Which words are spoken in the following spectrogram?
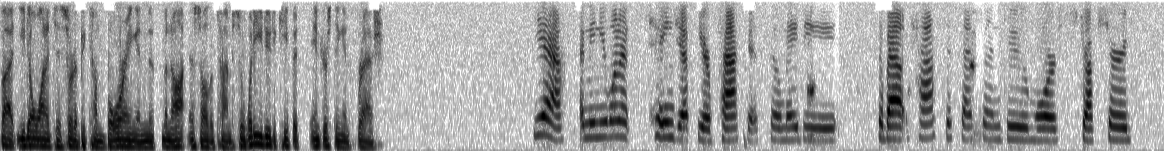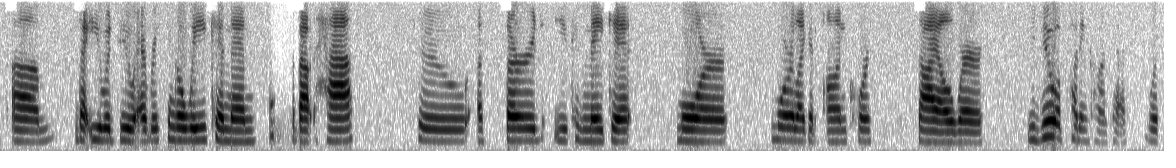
but you don't want it to sort of become boring and monotonous all the time. So what do you do to keep it interesting and fresh? Yeah, I mean, you want to change up your practice. So maybe about half the session do more structured um, that you would do every single week, and then about half to a third you can make it more more like an on-course style where you do a putting contest with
